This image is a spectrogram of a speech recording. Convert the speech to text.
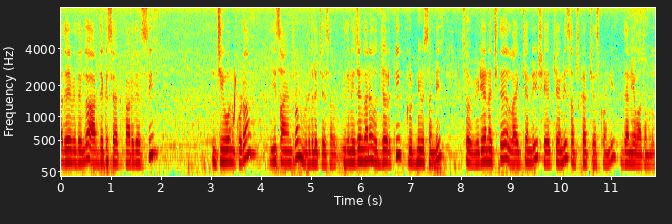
అదేవిధంగా ఆర్థిక శాఖ కార్యదర్శి జీవోను కూడా ఈ సాయంత్రం విడుదల చేశారు. ఇది నిజంగానే ఉద్యోగులకి గుడ్ న్యూస్ అండి. సో వీడియో నచ్చితే లైక్ చేయండి షేర్ చేయండి సబ్స్క్రైబ్ చేసుకోండి. ధన్యవాదములు.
